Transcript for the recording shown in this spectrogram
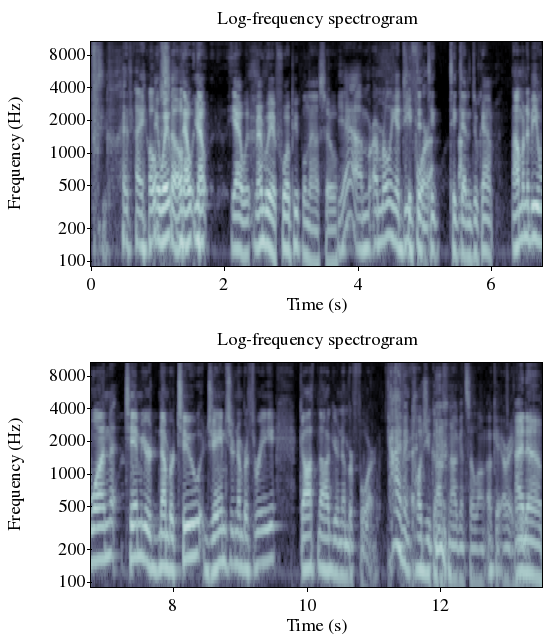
I hope Hey, wait, so. now, now, yeah. Remember, we have four people now, so Yeah, I'm, I'm rolling a take, that, d4. take, take that into account. I'm going to be one. Tim, you're number two. James, you're number three. Gothnog, you're number four. I haven't called you Gothnog in so long. Okay, all right. I know.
